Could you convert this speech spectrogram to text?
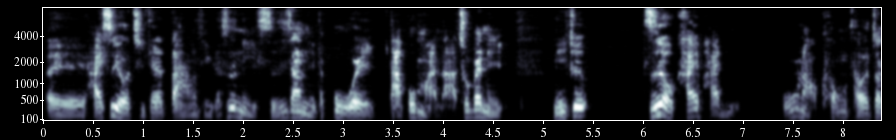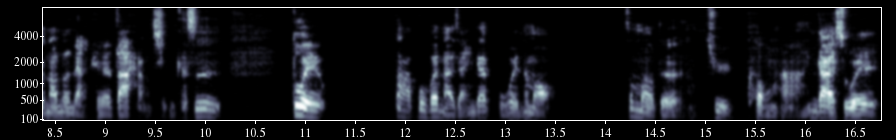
呃还是有几天的大行情，可是你实际上你的部位打不满啊，除非你。你就只有开盘无脑空才会赚到那两天的大行情。可是对大部分来讲，应该不会那么这么的去空哈，应该还是会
